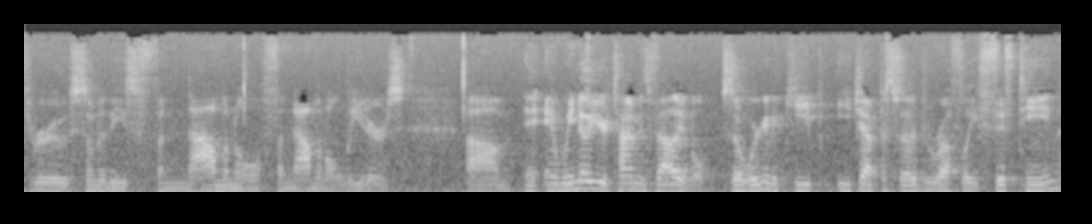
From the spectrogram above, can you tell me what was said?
through some of these phenomenal, phenomenal leaders. Um, and, and we know your time is valuable. So we're going to keep each episode to roughly 15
